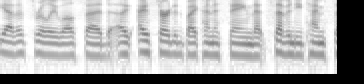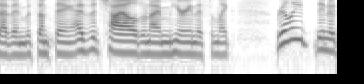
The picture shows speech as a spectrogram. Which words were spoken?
Yeah, that's really well said. I, I started by kind of saying that 70 times seven was something as a child when I'm hearing this, I'm like, really? You know,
